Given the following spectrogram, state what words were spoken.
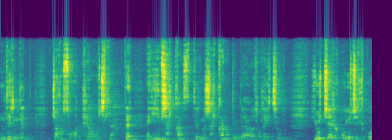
энэ дээр ингээд жоохон суугаад пи уучлаа те. Яг ийм шалтгаанаас тэр нөр шалтгаанууд ингээ ойлгуулаа хийчих юм бол юу ч ярихгүй юу ч хэлэхгүй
